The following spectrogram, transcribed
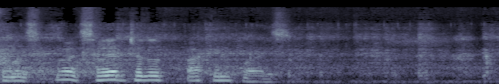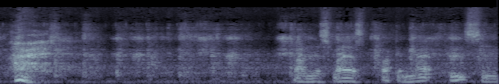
fellas, let's head to the fucking place. Alright. Find this last fucking map piece and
